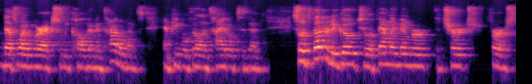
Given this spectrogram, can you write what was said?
that's why we're actually call them entitlements, and people feel entitled to them. So it's better to go to a family member, the church first,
